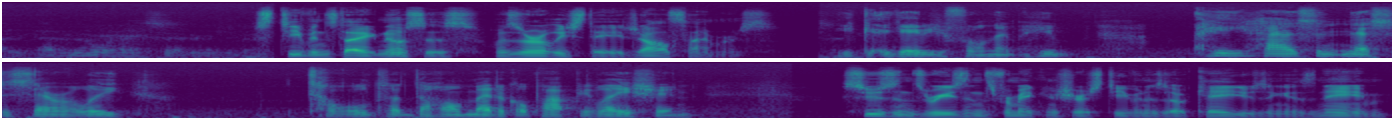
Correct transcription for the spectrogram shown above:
I, I don't know what I said. or. Stephen's diagnosis was early stage Alzheimer's. You g- gave your full name. He, he hasn't necessarily told the whole medical population. Susan's reasons for making sure Stephen is okay using his name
